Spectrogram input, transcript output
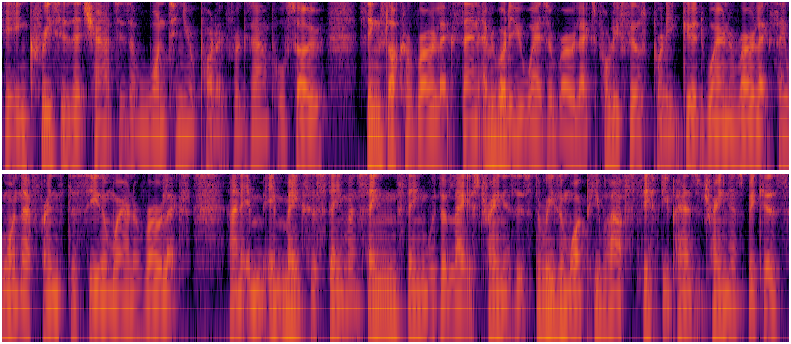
it increases their chances of wanting your product, for example. So things like a Rolex, then everybody who wears a Rolex probably feels pretty good wearing a Rolex. They want their friends to see them wearing a Rolex, and it, it makes a statement. Same thing with the latest trainers. It's the reason why people have 50 pairs of trainers because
